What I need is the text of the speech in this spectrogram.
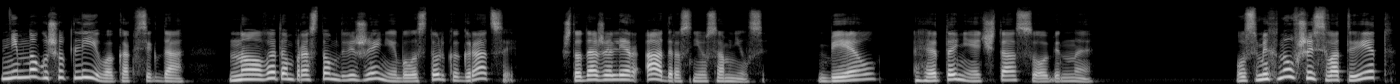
Немного шутливо, как всегда, но в этом простом движении было столько грации, что даже Лер Адрес не усомнился. Бел — это нечто особенное. Усмехнувшись в ответ,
